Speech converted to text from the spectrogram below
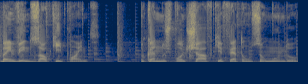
Bem-vindos ao Keypoint, tocando nos pontos-chave que afetam o seu mundo.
